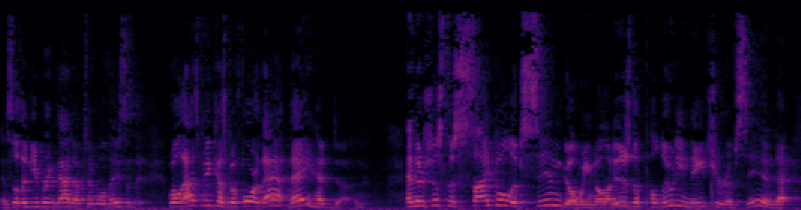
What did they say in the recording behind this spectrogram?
And so then you bring that up to, Well, they said, Well, that's because before that they had done. And there's just this cycle of sin going on. It is the polluting nature of sin that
